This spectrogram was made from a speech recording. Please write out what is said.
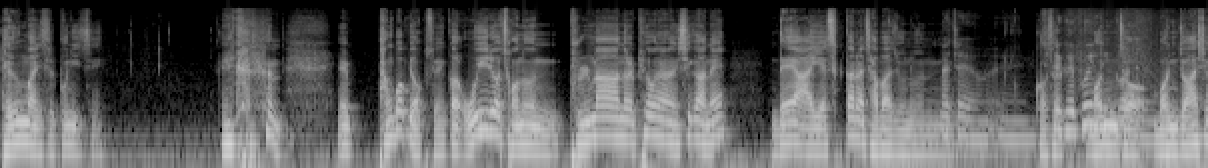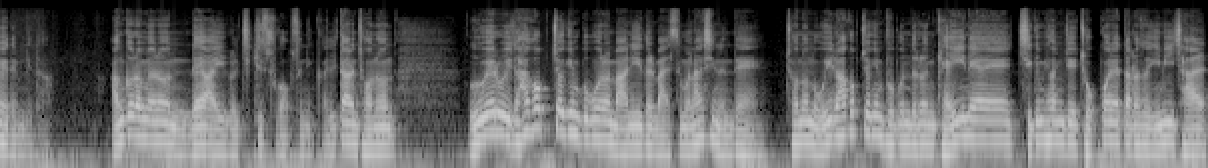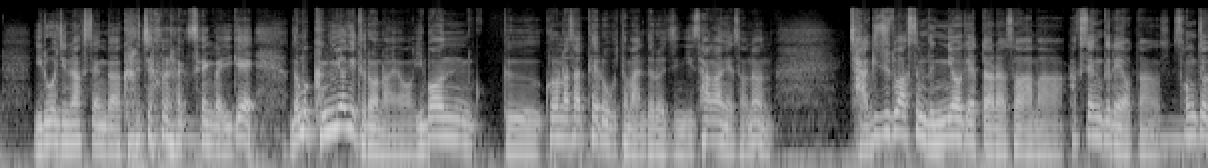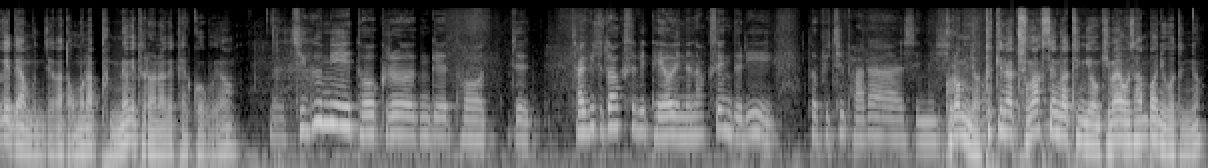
대응만 있을 뿐이지. 그러니까는 예, 방법이 없어요. 그러니까 오히려 저는 불만을 표현하는 시간에 내 아이의 습관을 잡아주는 맞아요. 예. 진짜 것을 먼저. 먼저 하셔야 됩니다. 안 그러면은 내 아이를 지킬 수가 없으니까. 일단은 저는 의외로 이제 학업적인 부분을 많이들 말씀을 하시는데 저는 오히려 학업적인 부분들은 개인의 지금 현재 조건에 따라서 이미 잘 이루어지는 학생과 그렇지 않은 학생과 이게 너무 극명히 드러나요. 이번 그 코로나 사태로부터 만들어진 이 상황에서는 자기주도 학습 능력에 따라서 아마 학생들의 어떤 성적에 대한 문제가 너무나 분명히 드러나게 될 거고요. 네, 지금이 더 그런 게 더 이제 자기주도 학습이 되어 있는 학생들이 더 빛을 발할 수 있는 시기. 그럼요. 특히나 중학생 같은 경우 기말고사 한 번이거든요.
